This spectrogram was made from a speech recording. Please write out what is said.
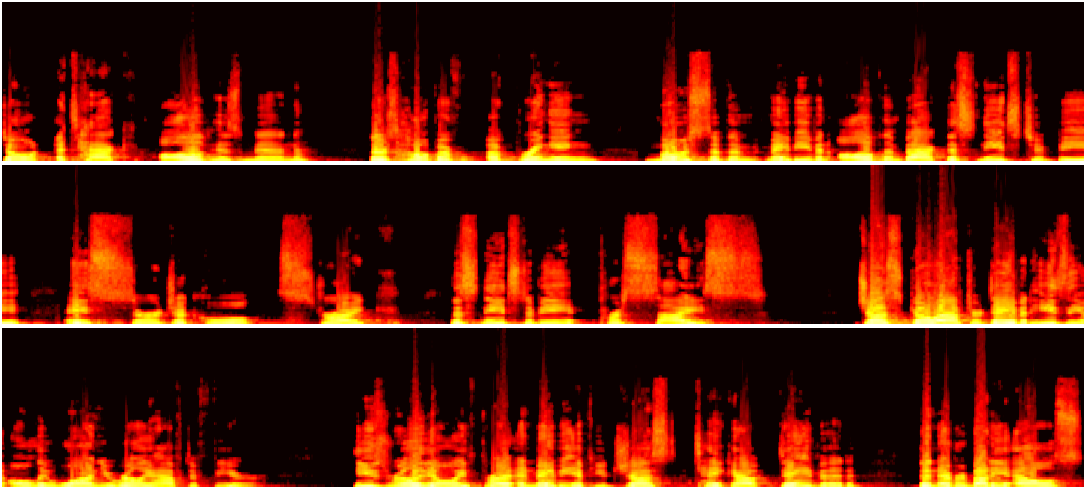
don't attack all of his men. There's hope of, of bringing most of them, maybe even all of them back. This needs to be a surgical strike. This needs to be precise. Just go after David. He's the only one you really have to fear. He's really the only threat. And maybe if you just take out David, then everybody else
